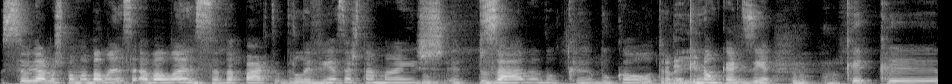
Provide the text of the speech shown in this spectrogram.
se olharmos para uma balança, a balança da parte de leveza está mais hum. Eh, pesada do que, do que a outra. Daí. O que não quer dizer hum, hum. que, que,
